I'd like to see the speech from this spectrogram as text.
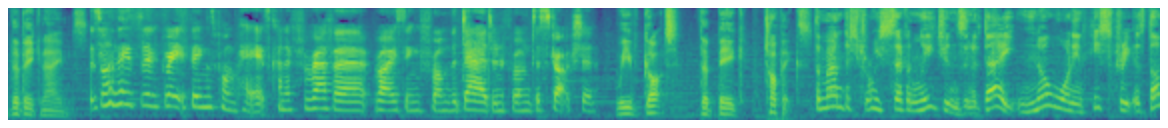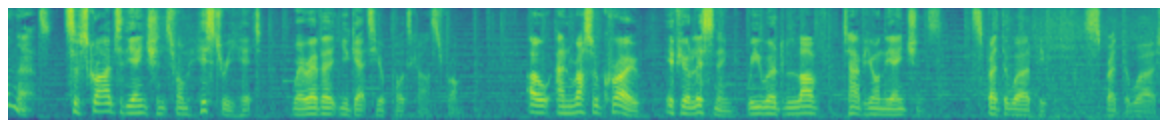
the big names. It's one of those great things, Pompeii. It's kind of forever rising from the dead and from destruction. We've got the big topics. The man destroys seven legions in a day. No one in history has done that. Subscribe to the Ancients from History Hit, wherever you get your podcast from. Oh, and Russell Crowe, if you're listening, we would love to have you on the Ancients. Spread the word, people. Spread the word.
